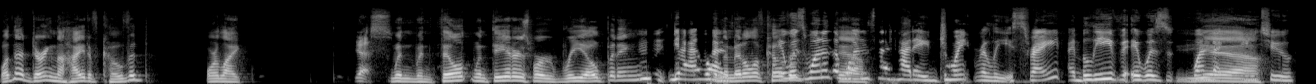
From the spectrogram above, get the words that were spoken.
wasn't that during the height of COVID? Or like Yes. when when film when theaters were reopening Mhm. Yeah, it in the was. middle of COVID? It was one of the Yeah. ones that had a joint release, right? I believe it was one Yeah. that came to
